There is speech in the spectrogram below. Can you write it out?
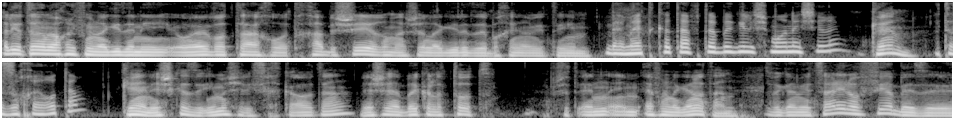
היה לי יותר נוח לפעמים להגיד אני אוהב אותך או אותך בשיר, מאשר להגיד את זה בחיים האמיתיים. באמת כתבת בגיל שמונה שירים? כן, אתה זוכר אותם? כן, יש כזה, אימא שלי שיחקה אותה, ויש הרבה קלטות. פשוט אין, אין איפה לנגן אותן. וגם יצא לי להופיע באיזה,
